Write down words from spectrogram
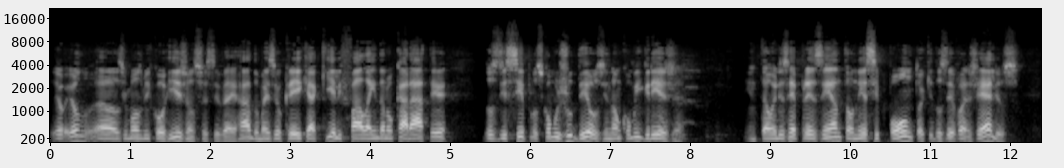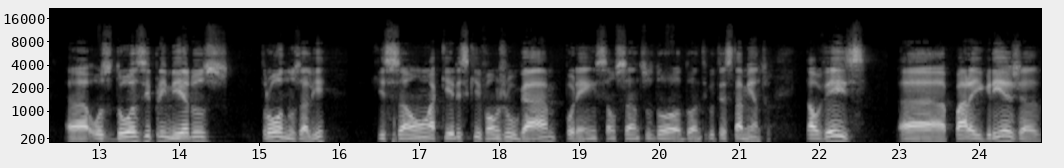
Eu, eu, ah, os irmãos me corrijam se eu estiver errado, mas eu creio que aqui ele fala ainda no caráter dos discípulos como judeus e não como igreja. Então, eles representam, nesse ponto aqui dos evangelhos, uh, os doze primeiros tronos ali, que são aqueles que vão julgar, porém são santos do, do Antigo Testamento. Talvez uh, para a igreja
